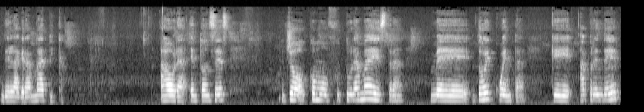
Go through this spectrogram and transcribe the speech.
de la gramática. Ahora, entonces, yo como futura maestra me doy cuenta que aprender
